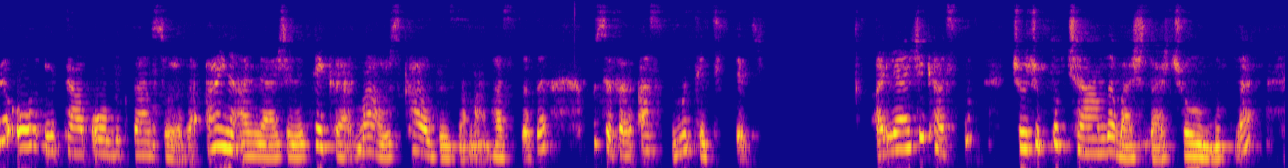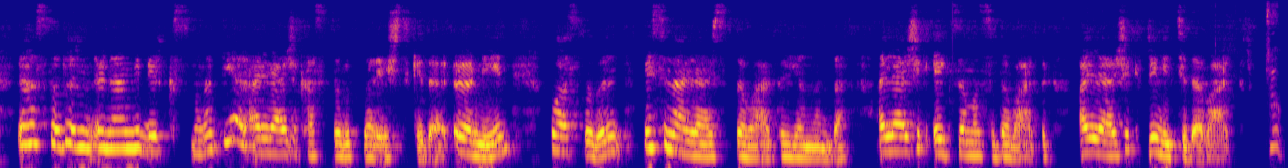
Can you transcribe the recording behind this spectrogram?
ve o iltihap olduktan sonra da aynı alerjene tekrar maruz kaldığı zaman hastada bu sefer astımı tetiklenir. Alerjik astım çocukluk çağında başlar çoğunlukla ve hastaların önemli bir kısmına diğer alerjik hastalıklar eşlik eder. Örneğin bu hastaların besin alerjisi de vardır yanında. Alerjik egzaması da vardır. Alerjik riniti de vardır. Çok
